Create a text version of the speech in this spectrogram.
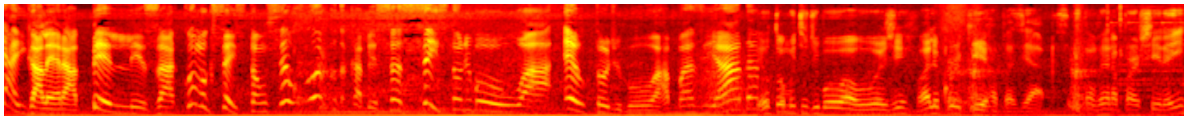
aí galera, beleza? Como que vocês estão? Seu louco da cabeça, vocês estão de boa? Eu tô de boa, rapaziada Eu tô muito de boa hoje, olha por quê, rapaziada Vocês estão vendo a parcheira aí?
